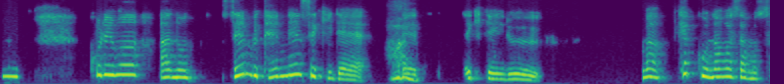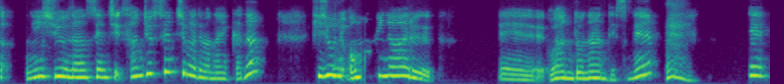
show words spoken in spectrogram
これは、あの、全部天然石で、はいえーできている、まあ、結構長さもさ20何センチ、30センチまではないかな。非常に重みのある、えーワンドなんですね。ええ。で、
